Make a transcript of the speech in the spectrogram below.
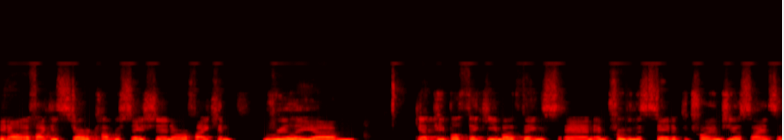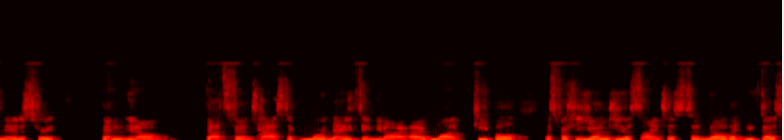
you know, if I can start a conversation or if I can really, um, get people thinking about things and improving the state of petroleum geoscience in the industry, then, you know, that's fantastic. More than anything, you know, I, I, want people, especially young geoscientists, to know that you've got a,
